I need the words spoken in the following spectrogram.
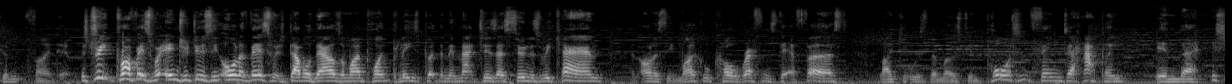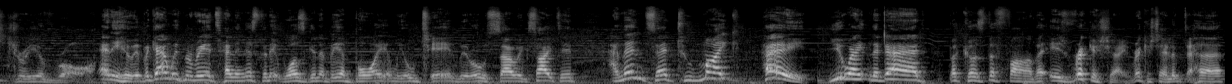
couldn't find him. The Street Profits were introducing all of this, which double downs on my point. Please put them in matches as soon as we can. And honestly, Michael Cole referenced it at first like it was the most important thing to happen in the history of Raw. Anywho, it began with Maria telling us that it was going to be a boy, and we all cheered, we were all so excited, and then said to Mike, Hey, you ain't the dad because the father is Ricochet. Ricochet looked at her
